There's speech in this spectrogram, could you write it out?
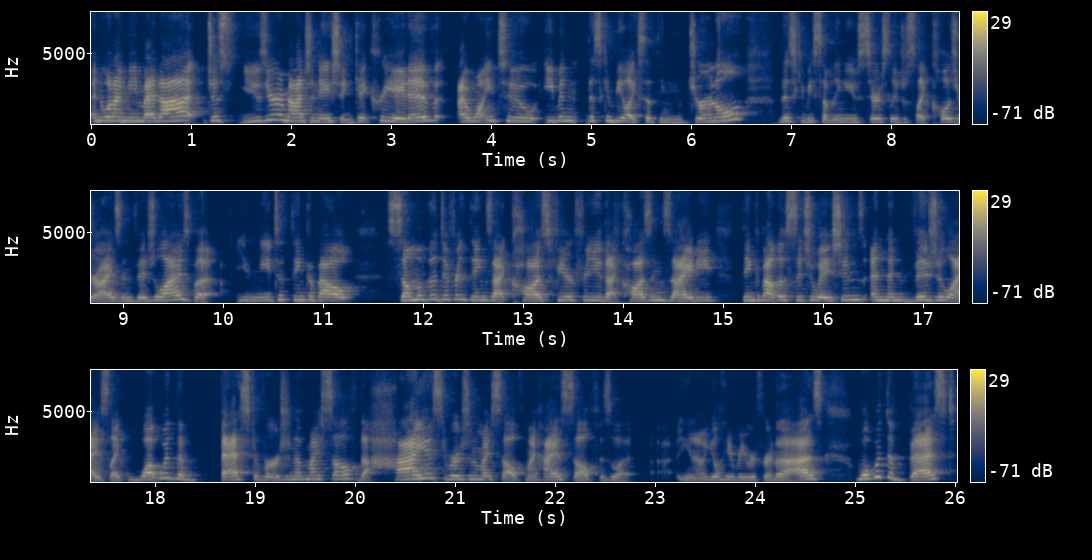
And what I mean by that, just use your imagination, get creative. I want you to even this can be like something you journal. This could be something you seriously just like close your eyes and visualize, but you need to think about some of the different things that cause fear for you, that cause anxiety. Think about those situations and then visualize like what would the best version of myself, the highest version of myself, my highest self is what you know, you'll hear me refer to that as what would the best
